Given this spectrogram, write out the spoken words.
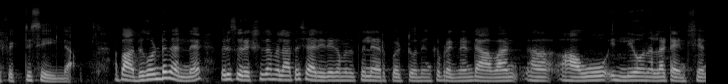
എഫക്റ്റ് ചെയ്യില്ല. അപ്പോൾ അതുകൊണ്ട് തന്നെ ഒരു സുരക്ഷിതമല്ലാത്ത ശാരീരിക ബന്ധത്തിൽ ഏർപ്പെട്ടു നിങ്ങൾക്ക് പ്രഗ്നന്റ് ആവാൻ ആവോ ഇല്ലയോ എന്നുള്ള ടെൻഷൻ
